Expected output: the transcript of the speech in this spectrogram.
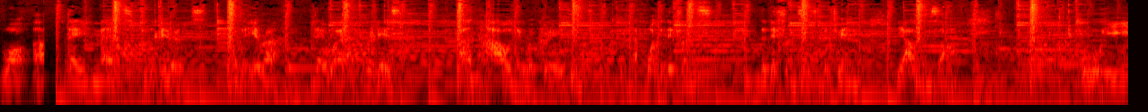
what uh, they meant for the periods the era they were released and how they were created. What the difference the differences between the albums are. Who he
